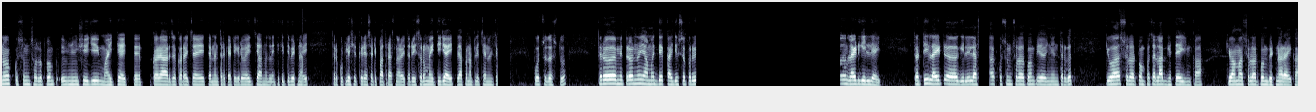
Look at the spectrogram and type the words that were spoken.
कुसुम सोलर पंप योजनेविषयी जी माहिती आहे. तर करा अर्ज करायचा आहे. त्यानंतर कॅटेगरी वाईज जे अनुदान आहे ते किती भेटणार आहे? तर कुठले शेतकरी यासाठी पात्र असणार आहे? तर ही सर्व माहिती जी आहे ते आपण आपल्या चॅनलच्या पोचत असतो. तर मित्रांनो यामध्ये काही दिवसापूर्वी लाइट गेलेली आहे. तर ती लाइट गेलेली असता कुसुम सोलर पंप योजनेअंतर्गत किंवा सोलर पंपाचा लाभ घेता येईल का? किंवा मग सोलर पंप भेटणार आहे का?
